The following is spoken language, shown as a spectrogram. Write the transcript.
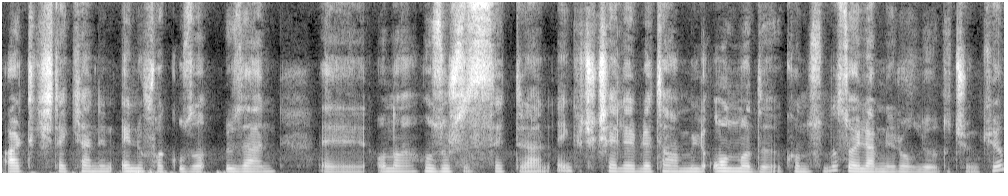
artık işte kendini en ufak uza- üzen, e, ona huzursuz hissettiren, en küçük şeylere bile tahammülü olmadığı konusunda söylemleri oluyordu çünkü.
